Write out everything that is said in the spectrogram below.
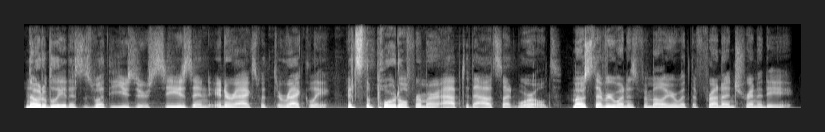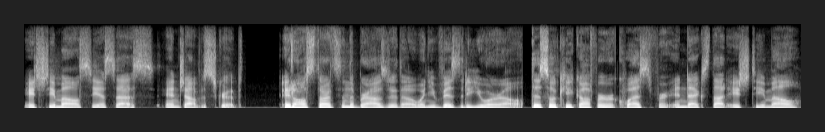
Notably, this is what the user sees and interacts with directly. It's the portal from our app to the outside world. Most everyone is familiar with the front end trinity HTML, CSS, and JavaScript. It all starts in the browser though when you visit a URL. This will kick off a request for index.html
